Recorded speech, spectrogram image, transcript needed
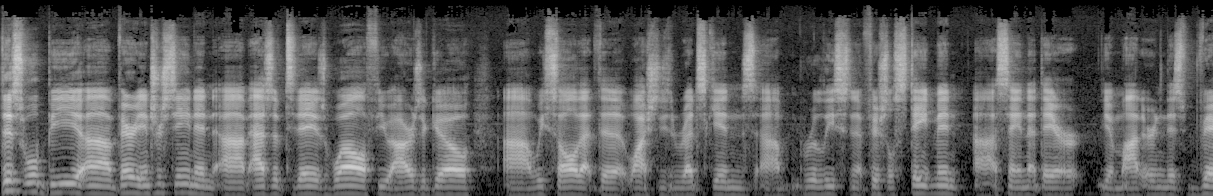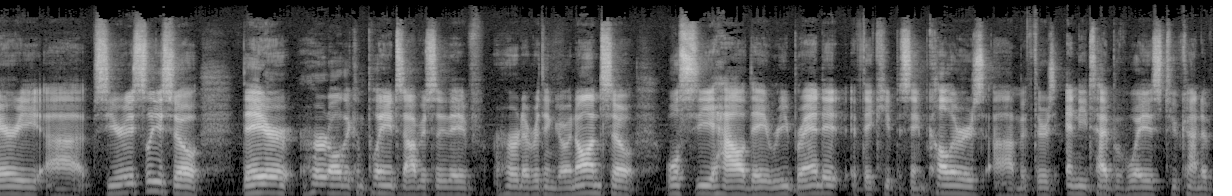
this will be uh, very interesting. And uh, as of today as well, a few hours ago, uh, we saw that the Washington Redskins um, released an official statement uh, saying that they are you know, monitoring this very uh, seriously. So they heard all the complaints. Obviously, they've heard everything going on. So we'll see how they rebrand it. If they keep the same colors, um, if there's any type of ways to kind of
